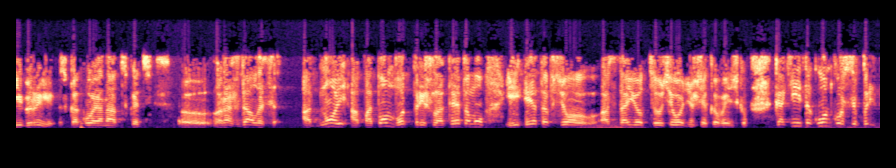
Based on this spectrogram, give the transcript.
игры, с какой она, так сказать, э, рождалась одной, а потом вот пришла к этому, и это все остается у сегодняшних КВНщиков. Какие-то конкурсы при-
